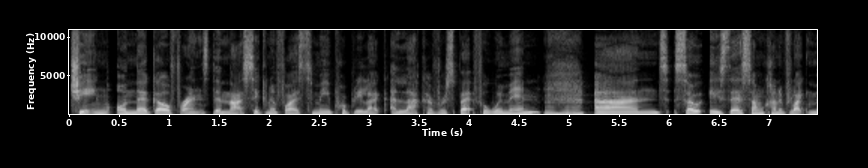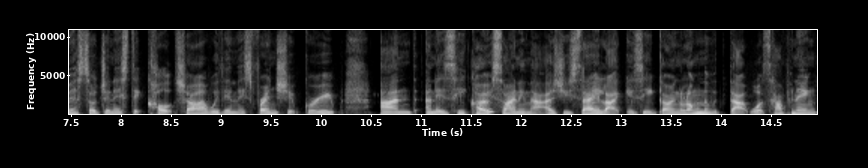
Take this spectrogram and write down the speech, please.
cheating on their girlfriends, then that signifies to me probably like a lack of respect for women. Mm-hmm. And so, is there some kind of like misogynistic culture within this friendship group? And and is he co-signing that, as you say? Like, is he going along with that? What's happening?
